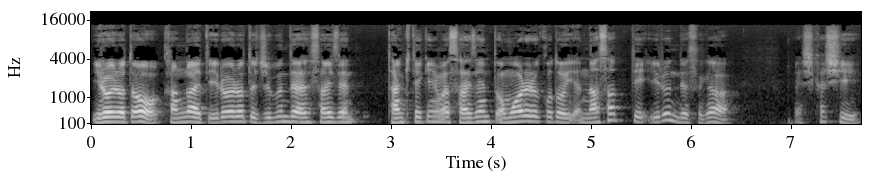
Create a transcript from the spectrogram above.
いろいろと考えて、いろいろと自分では最善、短期的には最善と思われることをなさっているんですが、しかし、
